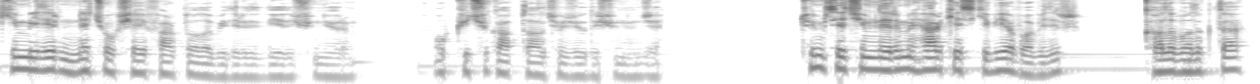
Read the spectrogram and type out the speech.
Kim bilir ne çok şey farklı olabilirdi diye düşünüyorum. O küçük aptal çocuğu düşününce. Tüm seçimlerimi herkes gibi yapabilir. Kalabalıkta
